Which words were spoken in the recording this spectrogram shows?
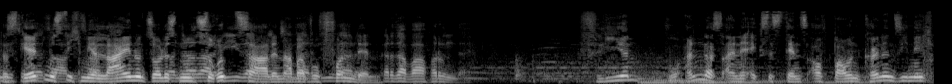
Das Geld musste ich mir leihen und soll es nun zurückzahlen, aber wovon denn? Fliehen, woanders eine Existenz aufbauen können sie nicht.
